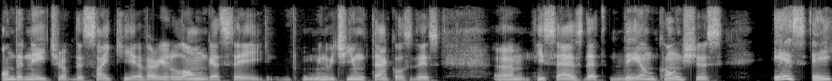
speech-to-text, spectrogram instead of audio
on the nature of the psyche, a very long essay in which Jung tackles this. Um, he says that the unconscious is a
